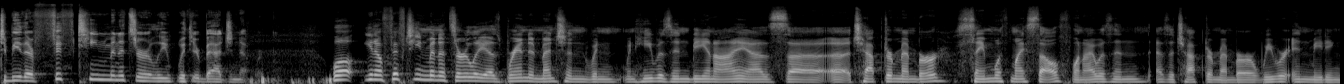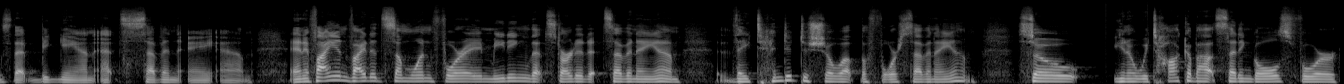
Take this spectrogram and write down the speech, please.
to be there 15 minutes early with your badge and network. Well, you know, 15 minutes early, as Brandon mentioned, when, when he was in BNI as uh, a chapter member, same with myself. When I was in as a chapter member, we were in meetings that began at 7 a.m. And if I invited someone for a meeting that started at 7 a.m., they tended to show up before 7 a.m. So, you know, we talk about setting goals for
